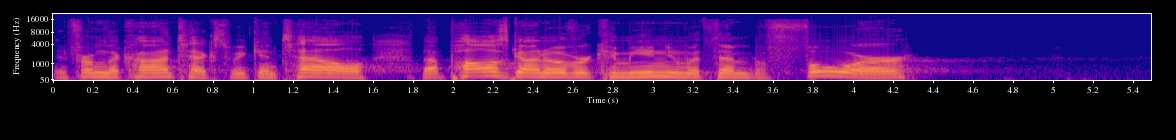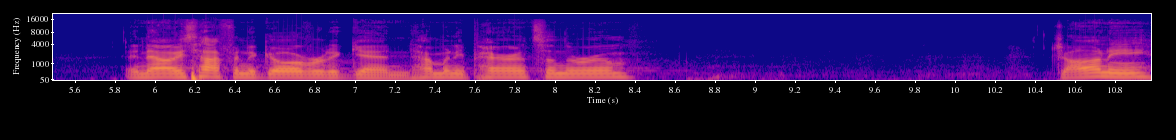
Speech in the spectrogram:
And from the context, we can tell that Paul's gone over communion with them before, and now he's having to go over it again. How many parents in the room? Johnny,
